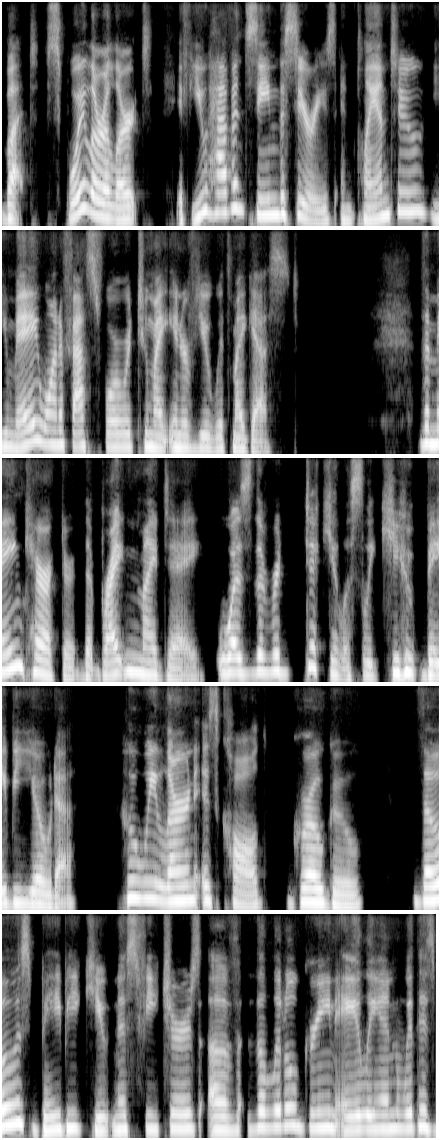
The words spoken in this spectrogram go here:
But spoiler alert, if you haven't seen the series and plan to, you may want to fast forward to my interview with my guest. The main character that brightened my day was the ridiculously cute baby Yoda, who we learn is called Grogu. Those baby cuteness features of the little green alien with his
